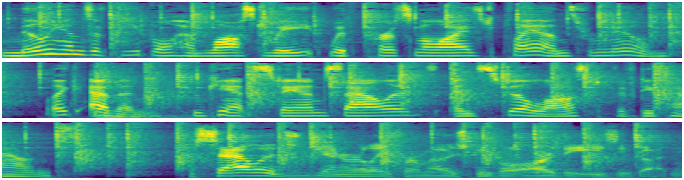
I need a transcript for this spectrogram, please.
Millions of people have lost weight with personalized plans from Noom, like Evan, who can't stand salads and still lost 50 pounds. Salads, generally, for most people, are the easy button,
